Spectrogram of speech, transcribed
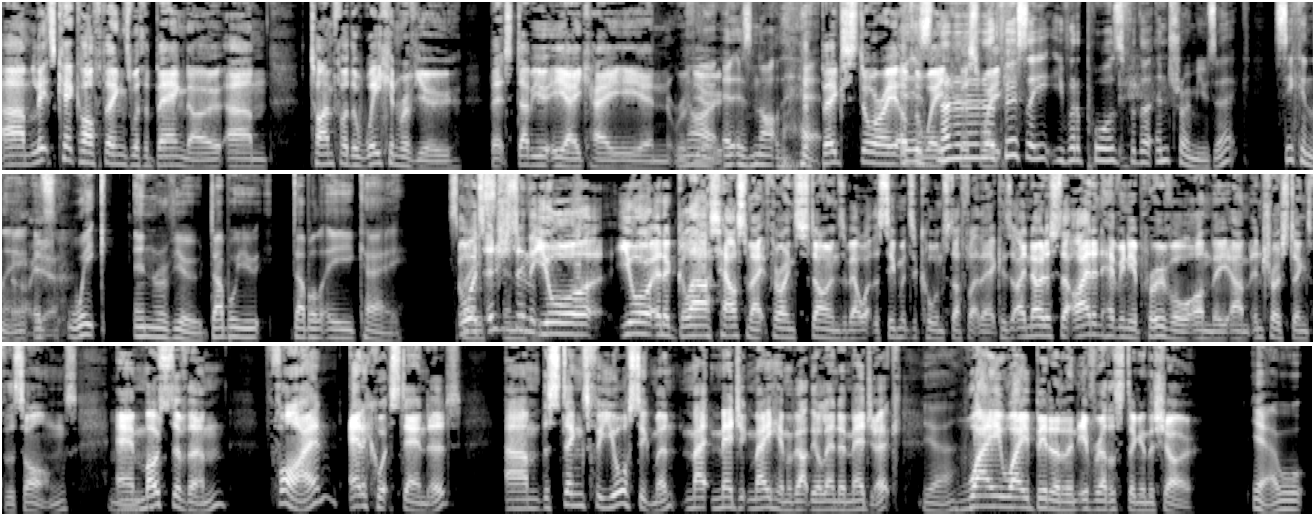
Um, let's kick off things with a bang, though. Um, time for the week in review. That's W E A K E N review. No, it is not that. The Big story of It the is- week no, no, this no, no. week. Firstly, you've got to pause for the intro music. Secondly, Oh, it's yeah. week in review. W double E K. Well, it's space in interesting that you're you're in a glass house, mate, throwing stones about what the segments are called and stuff like that. Because I noticed that I didn't have any approval on the um, intro stings for the songs, Mm. and most of them fine, adequate standard. Um, the stings for your segment, Ma- Magic Mayhem about the Orlando Magic, Yeah, way way better than every other sting in the show. yeah. Well,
